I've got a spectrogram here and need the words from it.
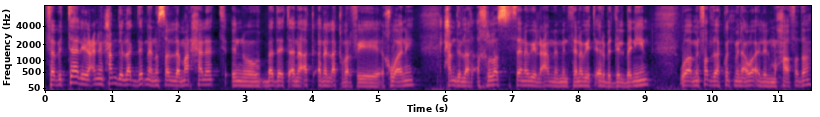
فبالتالي يعني الحمد لله قدرنا نصل لمرحلة إنه بدأت أنا أك... أنا الأكبر في إخواني. الحمد لله أخلصت الثانوية العامة من ثانوية إربد للبنين ومن فضل الله كنت من أوائل المحافظة.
